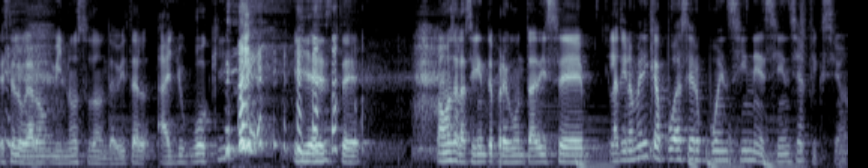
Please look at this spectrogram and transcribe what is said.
este lugar ominoso donde habita el Ayuwoki. Y este, vamos a la siguiente pregunta. Dice, ¿Latinoamérica puede hacer buen cine de ciencia ficción?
